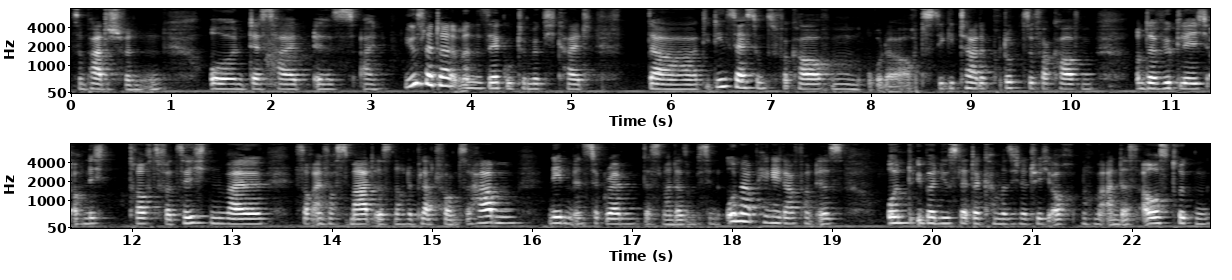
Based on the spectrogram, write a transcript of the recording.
sympathisch finden. Und deshalb ist ein Newsletter immer eine sehr gute Möglichkeit, da die Dienstleistung zu verkaufen oder auch das digitale Produkt zu verkaufen und da wirklich auch nicht drauf zu verzichten, weil es auch einfach smart ist, noch eine Plattform zu haben neben Instagram, dass man da so ein bisschen unabhängiger von ist. Und über Newsletter kann man sich natürlich auch nochmal anders ausdrücken.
